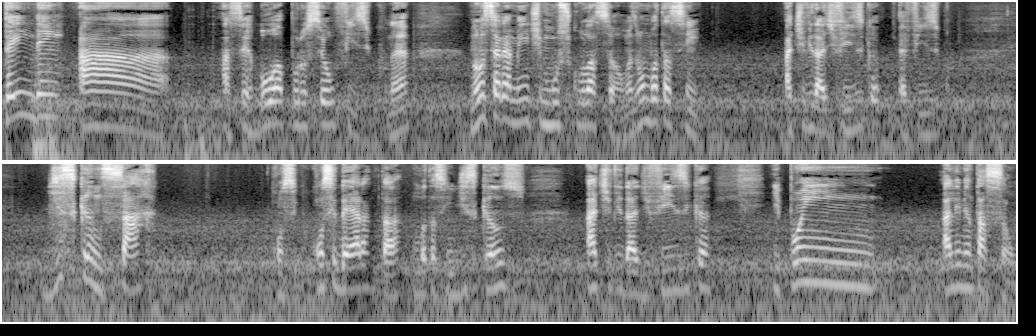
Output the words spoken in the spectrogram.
tendem a, a ser boa para o seu físico, né? Não necessariamente musculação, mas vamos botar assim: atividade física é físico, descansar, considera, tá? Vamos botar assim: descanso, atividade física e põe alimentação,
